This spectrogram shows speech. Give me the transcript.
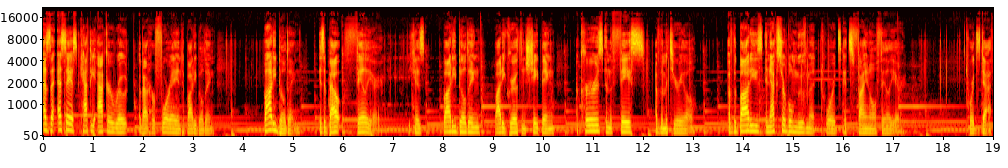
As the essayist Kathy Acker wrote about her foray into bodybuilding, bodybuilding is about failure because bodybuilding, body growth, and shaping occurs in the face of the material, of the body's inexorable movement towards its final failure, towards death.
